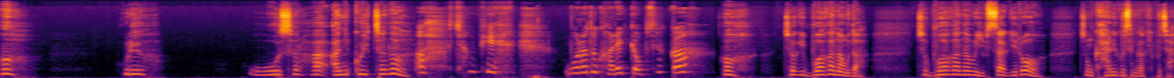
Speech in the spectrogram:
어, 우리가 옷을 아- 안 입고 있잖아. 아, 창피해. 뭐라도 가릴 게 없을까? 어, 저기 무화과 나무다. 저 무화과 나무 잎사귀로 좀 가리고 생각해 보자.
